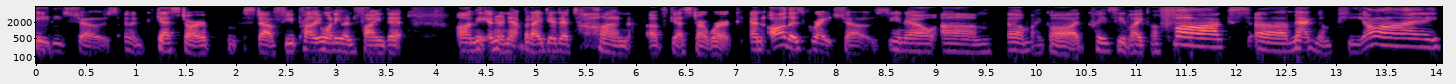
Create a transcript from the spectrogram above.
80s shows and guest star stuff. You probably won't even find it on the internet, but I did a ton of guest star work and all those great shows, you know. Um, oh my God, Crazy Like a Fox, uh, Magnum PI,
